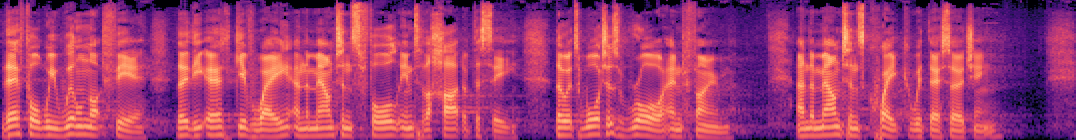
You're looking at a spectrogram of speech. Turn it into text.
Therefore, we will not fear, though the earth give way and the mountains fall into the heart of the sea, though its waters roar and foam, and the mountains quake with their surging.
